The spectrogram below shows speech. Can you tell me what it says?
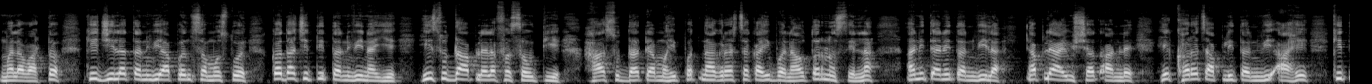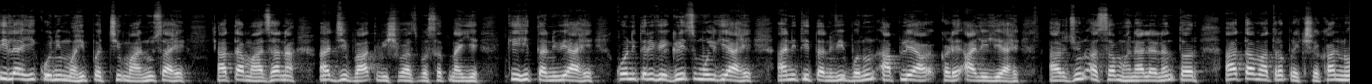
मला वाटतं की जिला तन्वी आपण समजतोय कदाचित ती तन्वी नाही आहे ही सुद्धा आपल्याला फसवतीये. हा सुद्धा त्या महिपत नागराजचा काही बनाव तर नसेल ना? आणि त्याने तन्वीला आपल्या आयुष्यात आणलं हे खरंच आपली तन्वी आहे की तिला ही कोणी महिपतची माणूस आहे? आता माझा ना अजिबात विश्वास बसत नाही आहे की ही तन्वी आहे. कोणीतरी वेगळीच मुलगी आहे आणि ती तन्वी बनून आपल्याकडे आलेली आहे. अर्जुन असं म्हणाल्यानंतर आता मात्र प्रेक्षकांनो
